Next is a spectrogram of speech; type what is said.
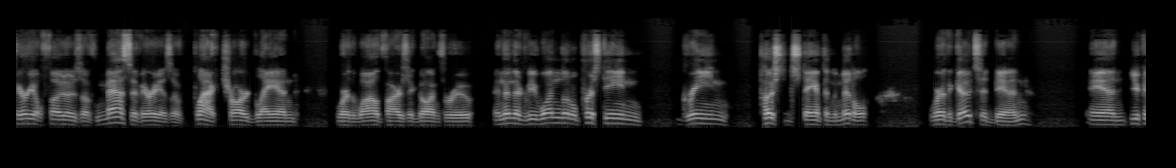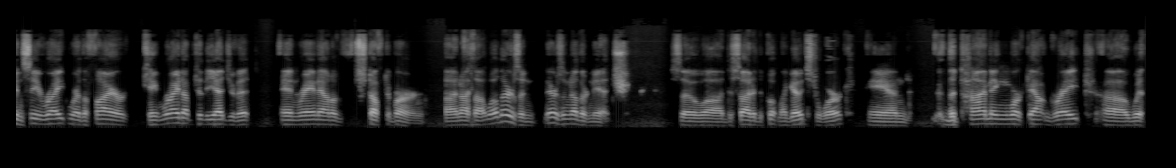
aerial photos of massive areas of black charred land where the wildfires had gone through. And then there'd be one little pristine green postage stamp in the middle where the goats had been. And you can see right where the fire came right up to the edge of it and ran out of stuff to burn. And I thought, well, there's an there's another niche. So uh, decided to put my goats to work, and the timing worked out great uh, with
